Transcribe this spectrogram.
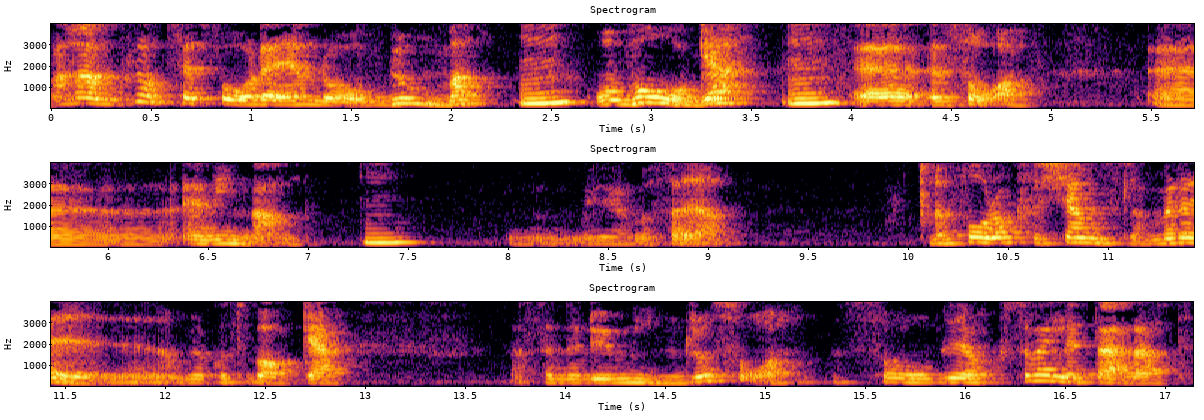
han på något sätt får dig ändå att blomma och våga eh, så. Eh, än innan. Mm, vill jag ändå säga. Jag får också känslan med dig eh, om jag går tillbaka alltså när du är mindre och så så blir jag också väldigt där att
